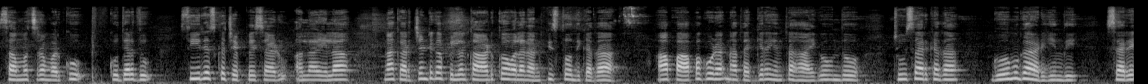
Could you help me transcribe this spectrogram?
సంవత్సరం వరకు కుదరదు సీరియస్గా చెప్పేశాడు. అలా ఎలా? నాకు అర్జెంటుగా పిల్లలతో ఆడుకోవాలని అనిపిస్తోంది కదా. ఆ పాప కూడా నా దగ్గర ఎంత హాయిగా ఉందో చూశారు కదా గోముగా అడిగింది. సరే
